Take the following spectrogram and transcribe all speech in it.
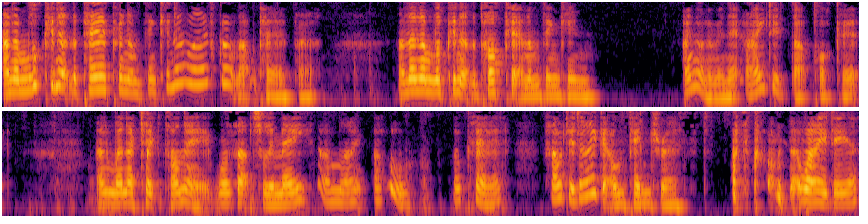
and I'm looking at the paper and I'm thinking, oh, I've got that paper. And then I'm looking at the pocket and I'm thinking, hang on a minute, I did that pocket. And when I clicked on it, it was actually me. I'm like, oh, okay. How did I get on Pinterest? I've got no idea.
